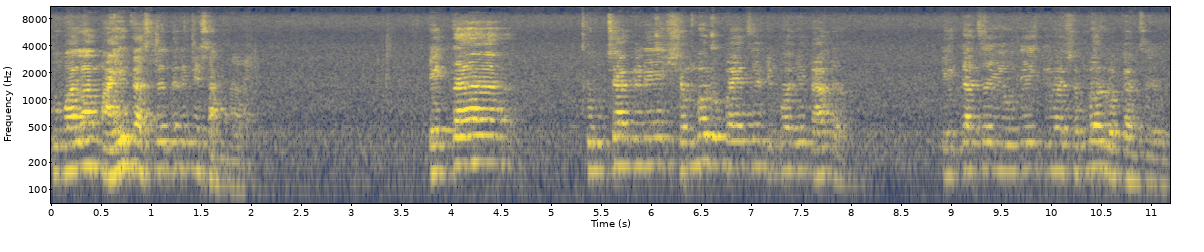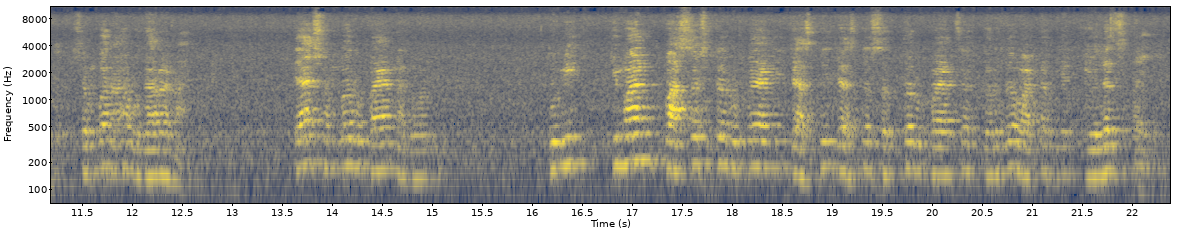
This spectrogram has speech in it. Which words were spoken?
तुम्हाला माहीत असलं तरी मी सांगणार आहे एकदा तुमच्याकडे शंभर रुपयाचं डिपॉझिट आलं एकाचं येऊ दे किंवा शंभर लोकांचं येऊ दे. शंभर हा उदाहरण आहे. त्या शंभर रुपयामधून तुम्ही किमान पासष्ट रुपये आणि जास्तीत जास्त सत्तर रुपयाचं कर्ज वाटप हे केलंच पाहिजे.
